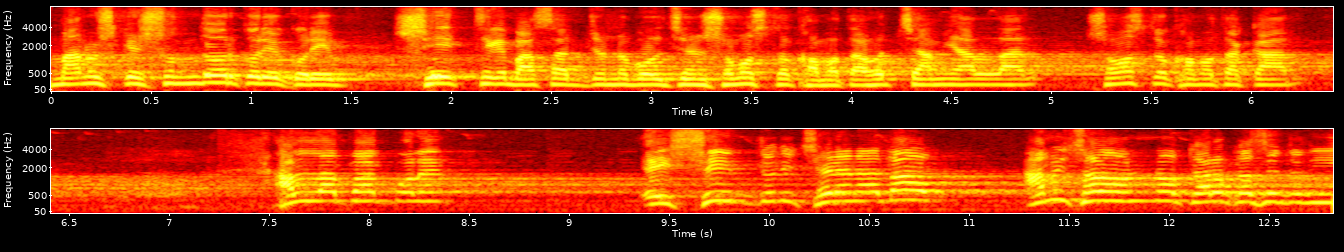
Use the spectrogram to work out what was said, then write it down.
মানুষকে সুন্দর করে করে শেখ থেকে বাঁচার জন্য বলছেন, সমস্ত ক্ষমতা হচ্ছে আমি আল্লাহর। সমস্ত ক্ষমতা কার? আল্লাহ পাক বলেন, এই শীত যদি ছেড়ে না দাও আমি ছাড়া অন্য কারও কাছে যদি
